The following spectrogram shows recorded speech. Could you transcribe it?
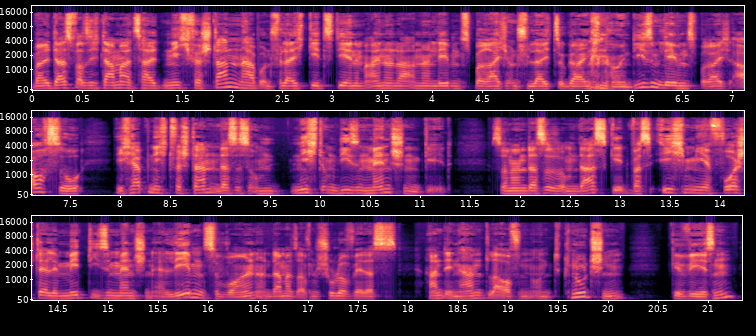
Weil das, was ich damals halt nicht verstanden habe, und vielleicht geht's dir in einem einen oder anderen Lebensbereich und vielleicht sogar genau in diesem Lebensbereich auch so, ich habe nicht verstanden, dass es um nicht um diesen Menschen geht, sondern dass es um das geht, was ich mir vorstelle, mit diesem Menschen erleben zu wollen. Und damals auf dem Schulhof wäre das Hand in Hand laufen und knutschen gewesen.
